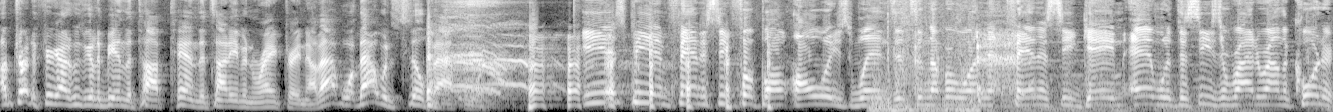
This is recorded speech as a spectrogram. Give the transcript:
I'm trying to figure out who's going to be in the top ten. That's not even ranked right now. That that would still baffle me. ESPN fantasy football always wins. It's the number one fantasy game, and with the season right around the corner,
